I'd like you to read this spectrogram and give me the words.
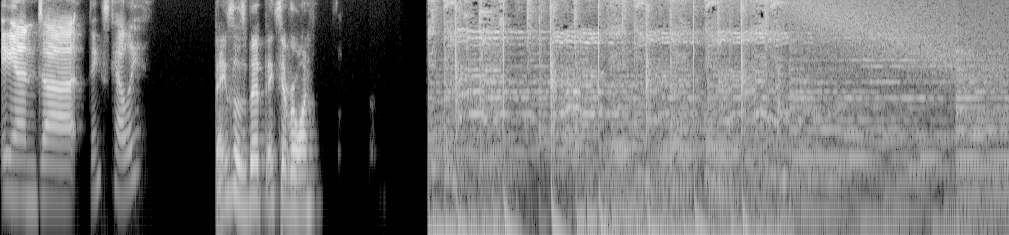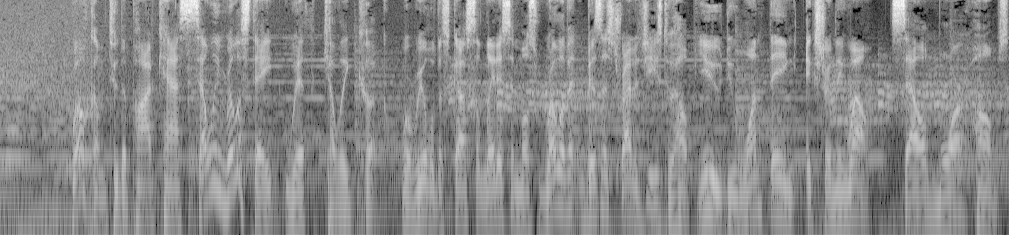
And uh, thanks, Kelly. Thanks, Elizabeth. Thanks, everyone. Welcome to the podcast Selling Real Estate with Kelly Cook, where we will discuss the latest and most relevant business strategies to help you do one thing extremely well sell more homes.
